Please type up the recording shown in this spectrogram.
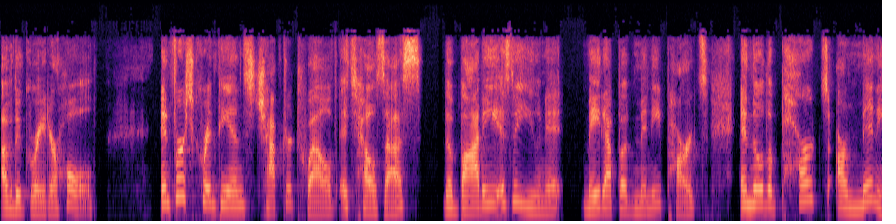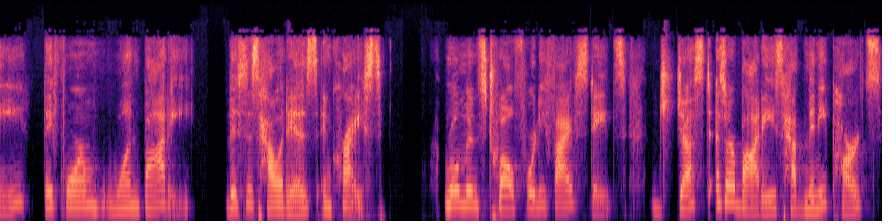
of the greater whole. In 1 Corinthians chapter 12, it tells us the body is a unit made up of many parts, and though the parts are many, they form one body. This is how it is in Christ. Romans 12:45 states, just as our bodies have many parts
